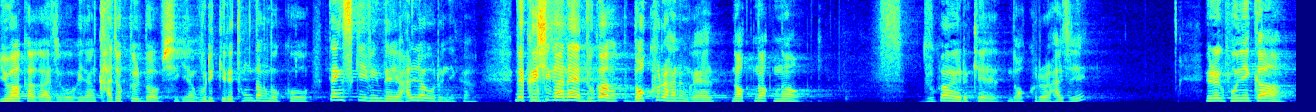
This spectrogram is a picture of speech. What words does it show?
유학 가가지고 그냥 가족들도 없이 그냥 우리끼리 통닭 놓고 Thanksgiving Day 하려고 그러니까. 근데 그 시간에 누가 knock를 하는 거예요. Knock, knock, knock. 누가 이렇게 knock를 하지? 이렇게 보니까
